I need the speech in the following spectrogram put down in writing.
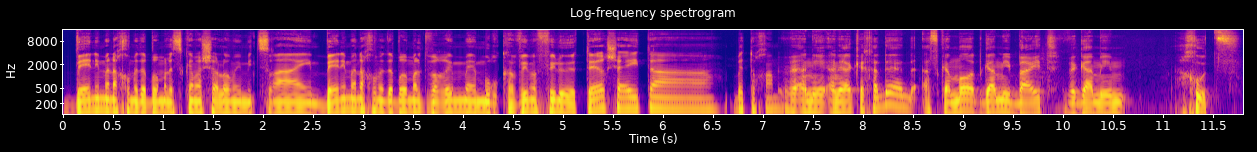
בין אם אנחנו מדברים על הסכם השלום עם מצרים, בין אם אנחנו מדברים על דברים אה, מורכבים אפילו יותר שהיית בתוכם? ואני רק אחדד, הסכמות גם מבית וגם עם החוץ.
